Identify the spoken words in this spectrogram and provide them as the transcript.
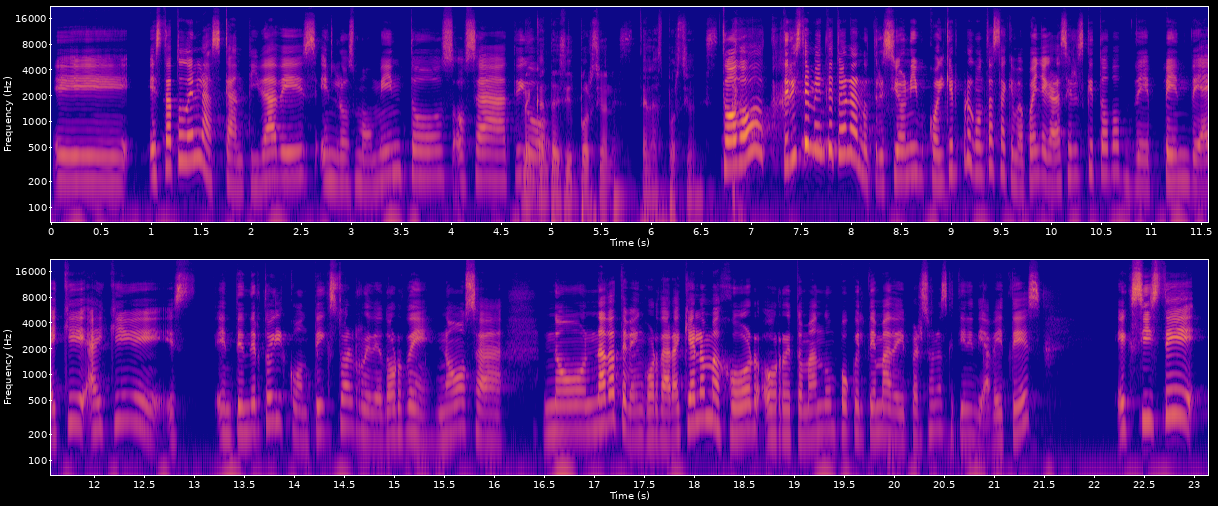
Eh, está todo en las cantidades, en los momentos, o sea, te Me digo, encanta decir porciones, en las porciones. todo, tristemente toda la nutrición y cualquier pregunta hasta que me pueden llegar a hacer es que todo depende, hay que, hay que es- entender todo el contexto alrededor de, ¿no? O sea, no, nada te va a engordar. Aquí a lo mejor, o retomando un poco el tema de personas que tienen diabetes, existe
